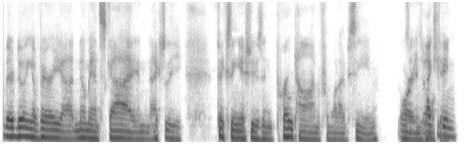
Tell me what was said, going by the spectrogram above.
They're doing a very uh, No Man's Sky and actually fixing issues in Proton, from what I've seen, or so in they're actually being,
